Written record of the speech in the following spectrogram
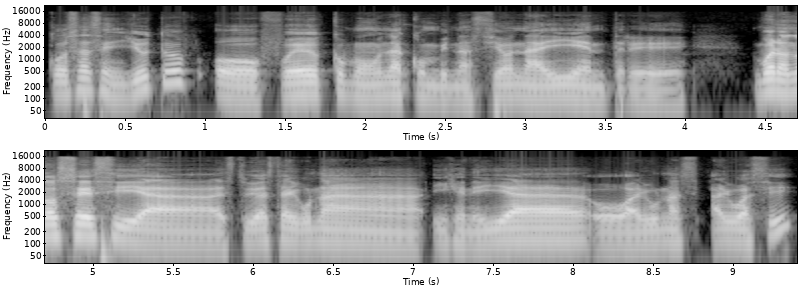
cosas en YouTube o fue como una combinación ahí entre, bueno, no sé si ah, estudiaste alguna ingeniería o algunas, algo así,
